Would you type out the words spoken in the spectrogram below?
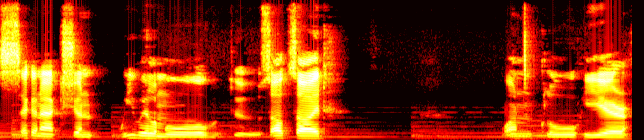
Second action, we will move to south side. One clue here.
